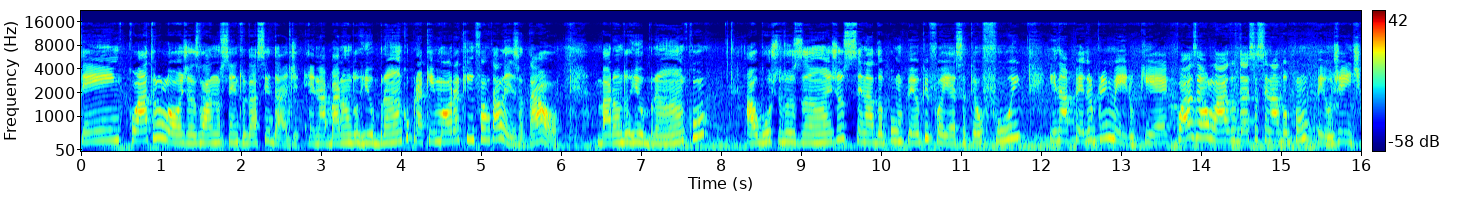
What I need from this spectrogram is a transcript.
Tem quatro lojas lá no centro da cidade. É na Barão do Rio Branco, para quem mora aqui em Fortaleza, tá? Ó, Barão do Rio Branco, Augusto dos Anjos, Senador Pompeu, que foi essa que eu fui, e na Pedro I, que é quase ao lado dessa Senador Pompeu. Gente,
